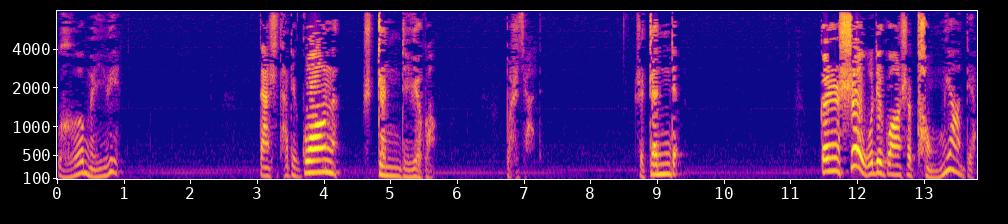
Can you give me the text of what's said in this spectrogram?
峨眉月。但是它的光呢，是真的月光，不是假的，是真的，跟十五的光是同样的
